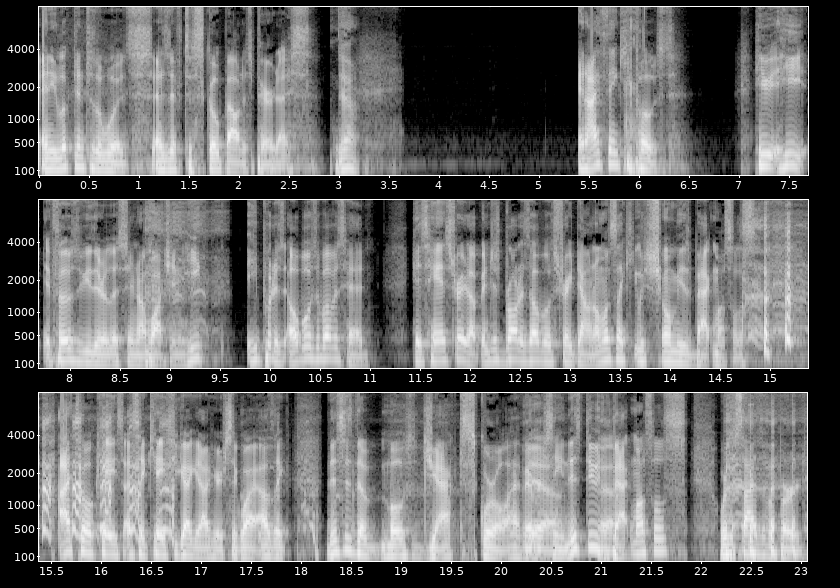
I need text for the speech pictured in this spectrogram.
and he looked into the woods as if to scope out his paradise. Yeah. And I think he posed. He he for those of you that are listening not watching, he he put his elbows above his head, his hands straight up, and just brought his elbows straight down, almost like he was showing me his back muscles. I told Case, I said, Case, you gotta get out here. She's like, why? I was like, this is the most jacked squirrel I've ever Yeah. seen. This dude's Yeah. back muscles were the size of a bird.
